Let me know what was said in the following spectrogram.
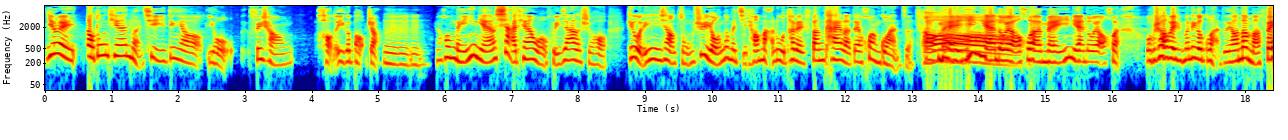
因为到冬天暖气一定要有非常好的一个保障。嗯嗯嗯，然后每一年夏天我回家的时候，给我的印象总是有那么几条马路它被翻开了，在换管子，哦每一年都要换，每一年都要换。我不知道为什么那个管子要那么费，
